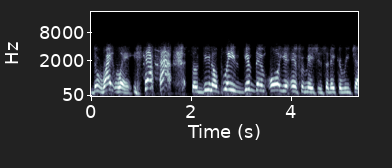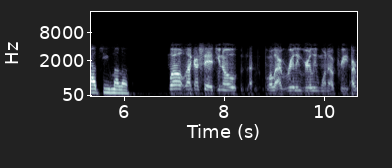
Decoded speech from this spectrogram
the right way. so Dino, please give them all your information so they can reach out to you, my love. Well, like I said, you know, Paula, I really, really want to appre- I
